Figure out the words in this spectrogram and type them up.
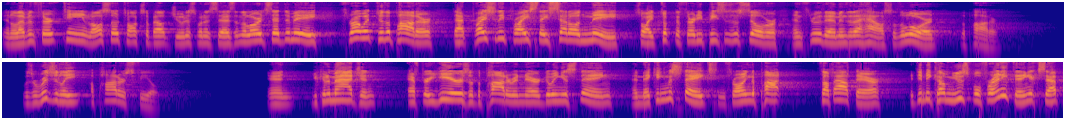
in 11:13 it also talks about Judas when it says, "And the Lord said to me, throw it to the potter, that pricely price they set on me, so I took the 30 pieces of silver and threw them into the house of the Lord, the potter." Was originally a potter's field. And you can imagine after years of the potter in there doing his thing and making mistakes and throwing the pot stuff out there, it didn't become useful for anything except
